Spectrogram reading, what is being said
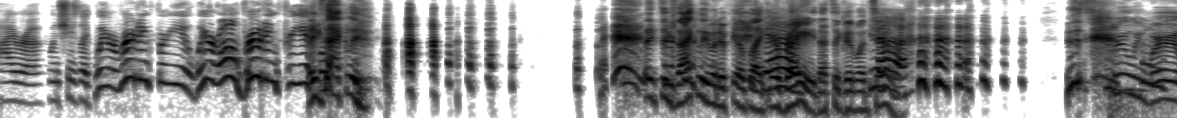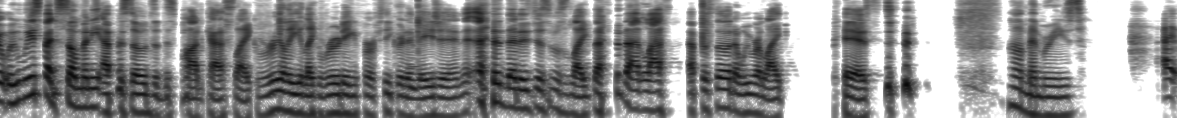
Tyra when she's like, "We were rooting for you. We were all rooting for you." Exactly. That's exactly what it feels like. You're right. That's a good one too. Yeah. It's true. We were we, spent so many episodes of this podcast like really like rooting for Secret Invasion, and then it just was like that that last episode, and we were like pissed. oh, memories. I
